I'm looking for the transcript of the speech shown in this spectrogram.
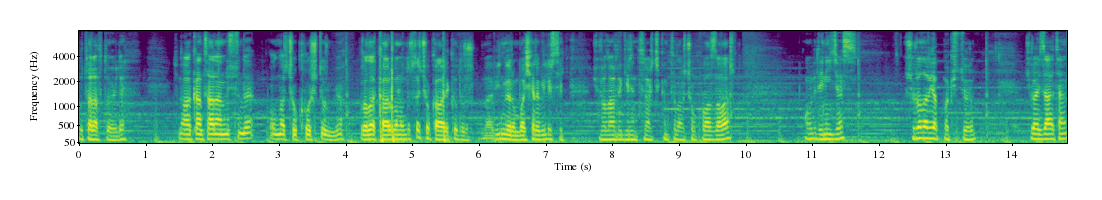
Bu tarafta öyle. Şimdi Alcantara'nın üstünde onlar çok hoş durmuyor. Buralar karbon olursa çok harika durur. Bilmiyorum başarabilirsek. Şuralarda girintiler, çıkıntılar çok fazla var. Onu bir deneyeceğiz. Şuraları yapmak istiyorum. Şurayı zaten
